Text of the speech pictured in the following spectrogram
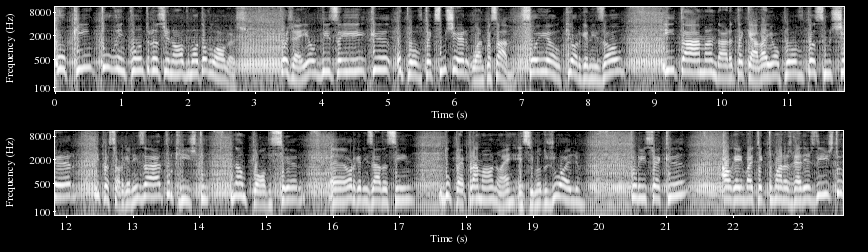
o quinto Encontro Nacional de Motovloggers. Pois é, ele disse aí que o povo tem que se mexer. O ano passado foi ele que organizou e está a mandar atacada aí ao povo para se mexer e para se organizar, porque isto não pode ser uh, organizado assim do pé para a mão, não é? Em cima do joelho. Por isso é que alguém vai ter que tomar as rédeas disto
